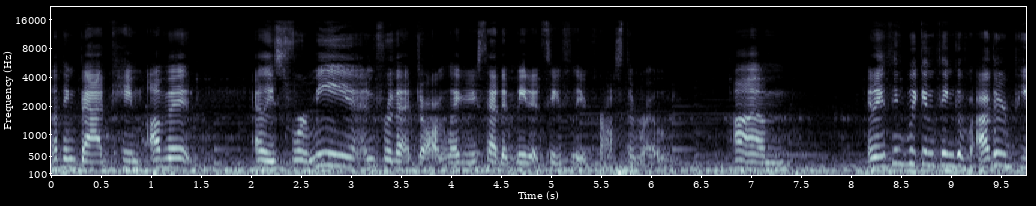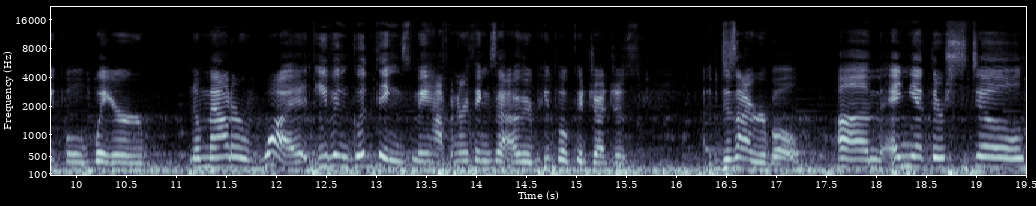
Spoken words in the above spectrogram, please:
nothing bad came of it. At least for me and for that dog. Like I said, it made it safely across the road. Um, and I think we can think of other people where no matter what, even good things may happen or things that other people could judge as desirable. Um, and yet they're still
